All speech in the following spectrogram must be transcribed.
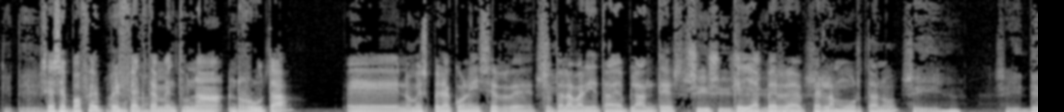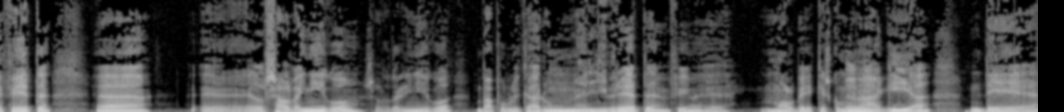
que té... O sigui, se pot fer perfectament una ruta eh, només per a conèixer eh, tota sí. la varietat de plantes sí, sí, que sí, hi ha sí, per, eh, per sí. la Murta, no? Sí, sí. De fet, eh, eh, el Salva Iñigo, Salvador Iñigo, va publicar un llibret, en fi, eh, molt bé, que és com una mm. guia de,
